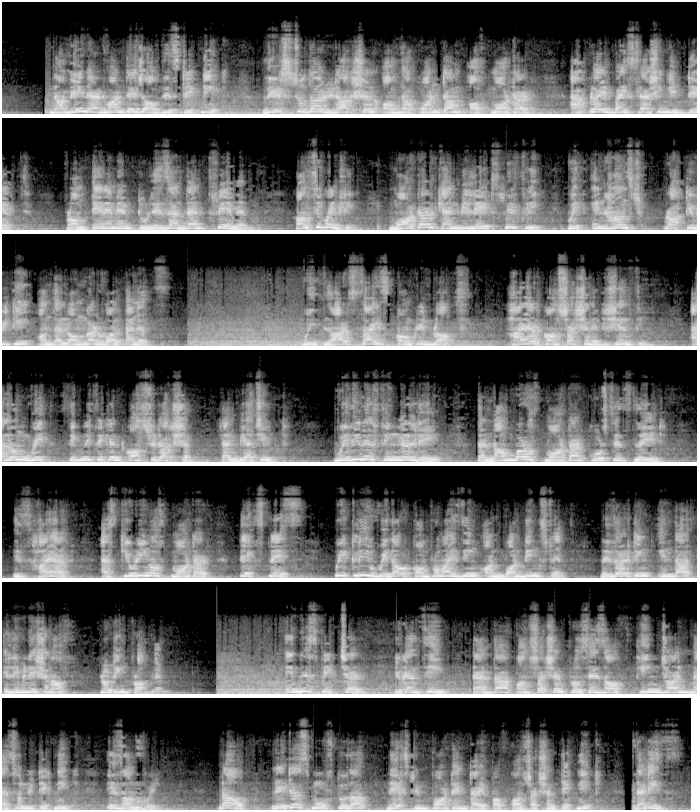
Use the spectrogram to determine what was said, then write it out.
The main advantage of this technique leads to the reduction of the quantum of mortar applied by slashing its depth from 10 mm to lesser than 3 mm. Consequently, mortar can be laid swiftly with enhanced productivity on the longer wall panels. With large size concrete blocks, higher construction efficiency along with significant cost reduction can be achieved. Within a single day, the number of mortar courses laid is higher as curing of mortar takes place quickly without compromising on bonding strength, resulting in the elimination of floating problem. In this picture, you can see that the construction process of thin joint masonry technique is ongoing. Now, let us move to the next important type of construction technique that is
